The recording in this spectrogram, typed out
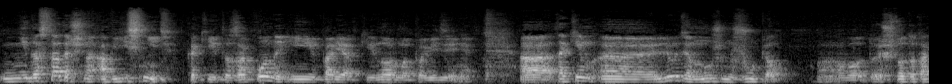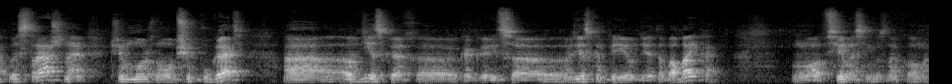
недостаточно объяснить какие-то законы и порядки и нормы поведения. А, таким людям нужен жупел. Вот, то есть что-то такое страшное, чем можно, в общем, пугать. А, в детских, как говорится, в детском периоде это бабайка. Вот, все мы с ним знакомы.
